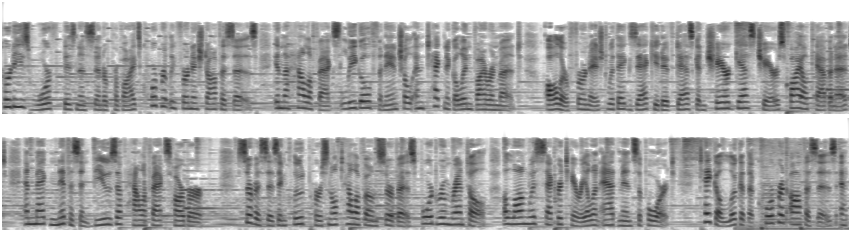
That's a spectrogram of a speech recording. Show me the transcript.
Purdy's Wharf Business Center provides corporately furnished offices in the Halifax legal, financial, and technical environment. All are furnished with executive desk and chair guest chairs, file cabinet, and magnificent views of Halifax Harbor. Services include personal telephone service, boardroom rental, along with secretarial and admin support. Take a look at the corporate offices at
